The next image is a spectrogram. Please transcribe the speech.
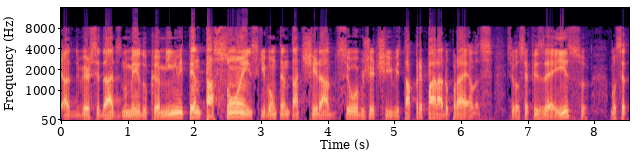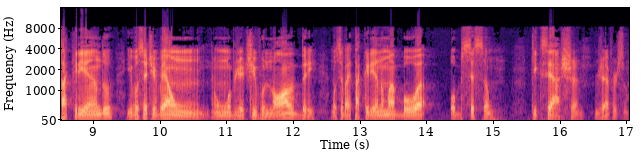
adversidades no meio do caminho e tentações que vão tentar te tirar do seu objetivo e estar tá preparado para elas. Se você fizer isso, você está criando e você tiver um, um objetivo nobre, você vai estar tá criando uma boa obsessão. O que, que você acha, Jefferson?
